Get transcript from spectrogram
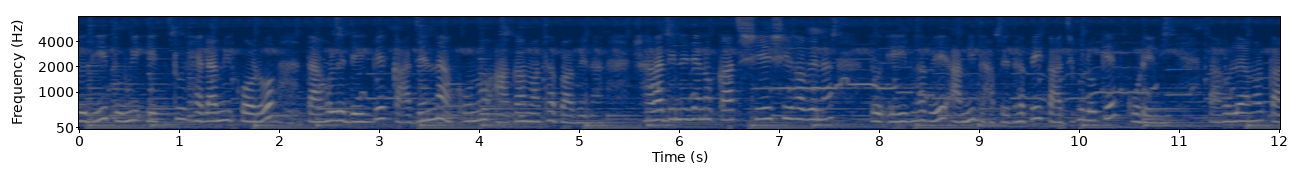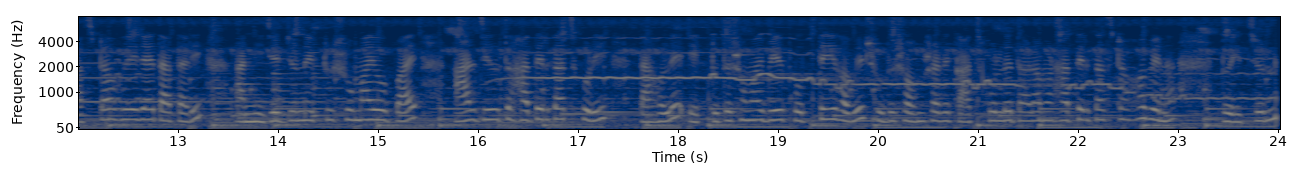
যদি তুমি একটু হেলামি করো, তাহলে দেখবে কাজের না কোনো আগা মাথা পাবে না। সারাদিনে যেন কাজ শেষই হবে না। তো এইভাবে আমি ধাপে ধাপে কাজগুলোকে করে নিই। তাহলে আমার কাজটাও হয়ে যায় তাড়াতাড়ি, আর নিজের জন্য একটু সময়ও পাই। আর যেহেতু হাতের কাজ করি, তাহলে একটু তো সময় বের করতেই হবে। শুধু সংসারে কাজ করলে তো আর আমার হাতের কাজটা হবে না। তো এর জন্য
